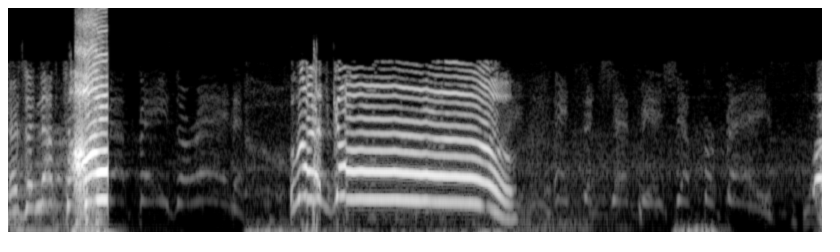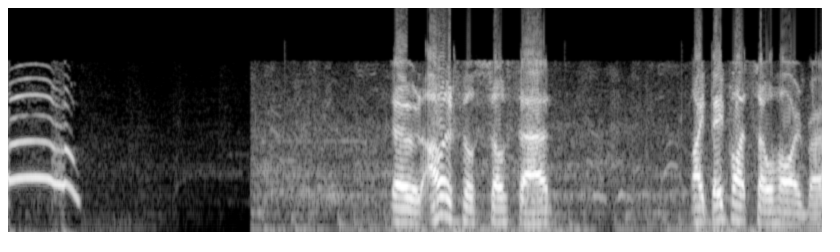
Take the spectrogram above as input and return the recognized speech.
There's enough time. Oh! that FaZe are in. Let's go! It's the championship for FaZe. Woo! Dude, I would feel so sad. Like, they fought so hard, bro.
